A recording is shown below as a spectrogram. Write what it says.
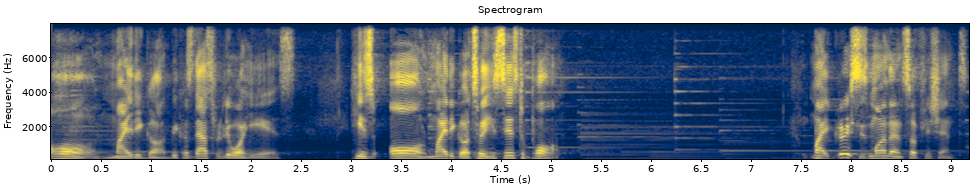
almighty God? Because that's really what he is. He's almighty God. So he says to Paul, My grace is more than sufficient.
